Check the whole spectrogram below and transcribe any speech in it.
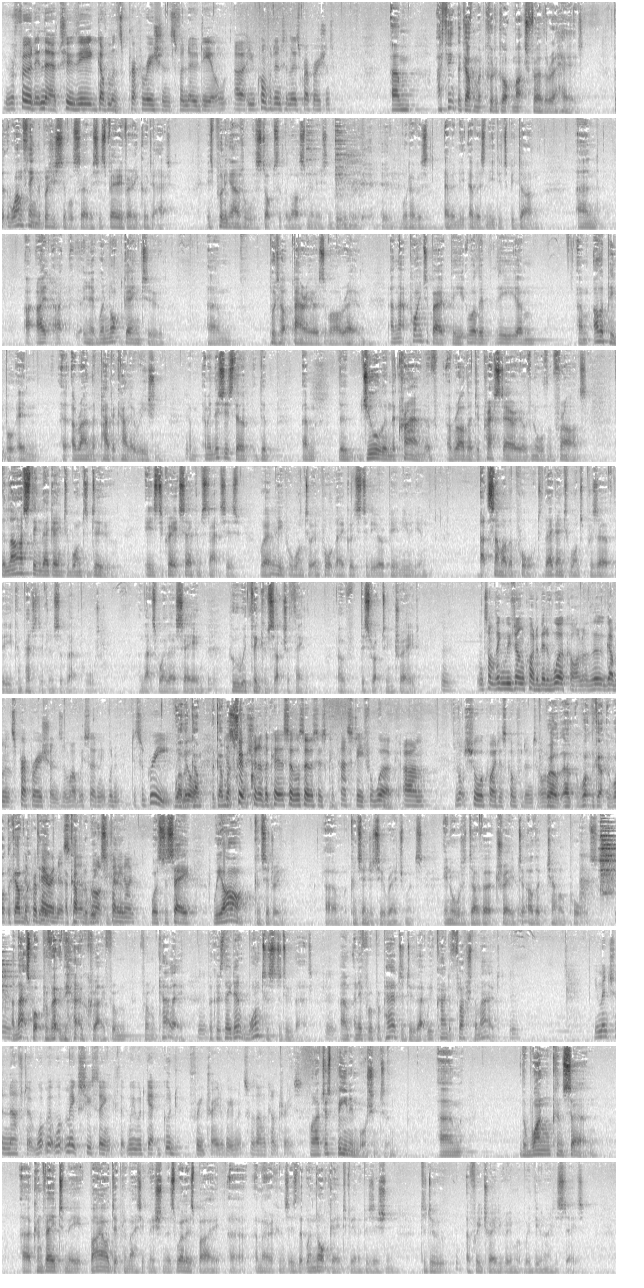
You referred in there to the government's preparations for no deal. Uh, are you confident in those preparations? Um, I think the government could have got much further ahead. But the one thing the British civil service is very, very good at is pulling out all the stops at the last minute and dealing with, with whatever's ever, ever's needed to be done. And I, I, you know, we're not going to um, put up barriers of our own. And that point about the, well, the, the um, um, other people in, around the Pas-de-Calais region, um, I mean, this is the, the um, the jewel in the crown of a rather depressed area of northern France, the last thing they're going to want to do is to create circumstances where mm. people want to import their goods to the European Union at some other port. They're going to want to preserve the competitiveness of that port. And that's why they're saying, who would think of such a thing, of disrupting trade? Mm. And something we've done quite a bit of work on, are the government's preparations, and while we certainly wouldn't disagree well, with your the description of the civil services capacity for work. Mm. Um, not sure quite as confident on. Well, uh, what, the, what the government the did a couple of weeks ago 29. was to say we are considering um, contingency arrangements in order to divert trade to mm. other channel ports. Mm. And that's what provoked the outcry from, from Calais, mm. because they don't want us to do that. Mm. Um, and if we're prepared to do that, we've kind of flushed them out. You mentioned NAFTA. What, what makes you think that we would get good free trade agreements with other countries? Well, I've just been in Washington. Um, the one concern uh, conveyed to me by our diplomatic mission as well as by uh, Americans is that we're not going to be in a position to do a free trade agreement with the United States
